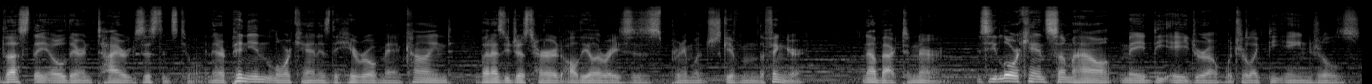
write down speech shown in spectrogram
Thus, they owe their entire existence to him. In their opinion, Lorkhan is the hero of mankind, but as you just heard, all the other races pretty much give him the finger. Now back to Nirn. You see, Lorkhan somehow made the Aedra, which are like the angels,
